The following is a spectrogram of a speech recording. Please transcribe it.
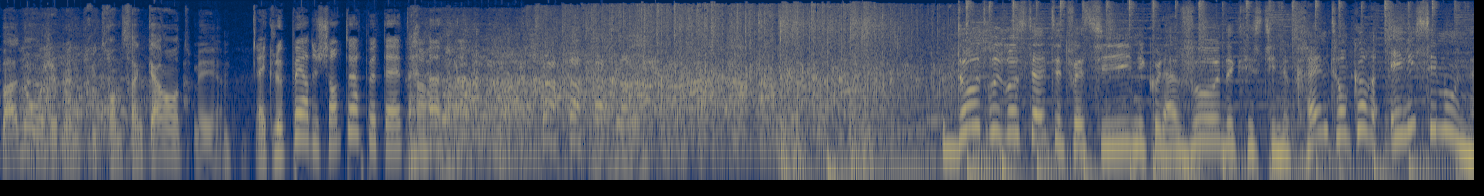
Bah non, j'ai même plus 35, 40, mais. euh, Avec le père du chanteur, peut-être. D'autres grosses têtes cette fois-ci, Nicolas Vaud, Christine Krent ou encore Elie Semoun.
